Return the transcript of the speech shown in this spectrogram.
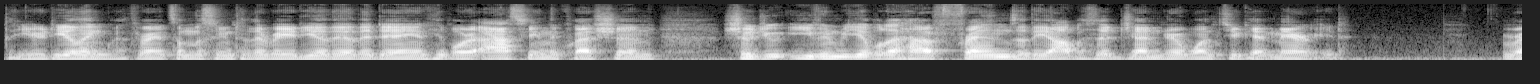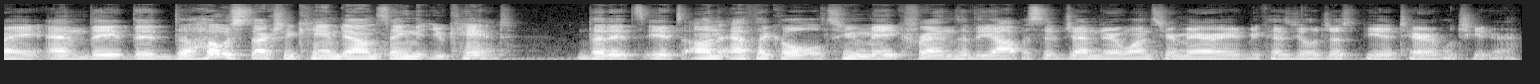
that you're dealing with, right? So I'm listening to the radio the other day and people are asking the question, should you even be able to have friends of the opposite gender once you get married? Right? And they, the, the host actually came down saying that you can't that it's it's unethical to make friends of the opposite gender once you're married because you'll just be a terrible cheater.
